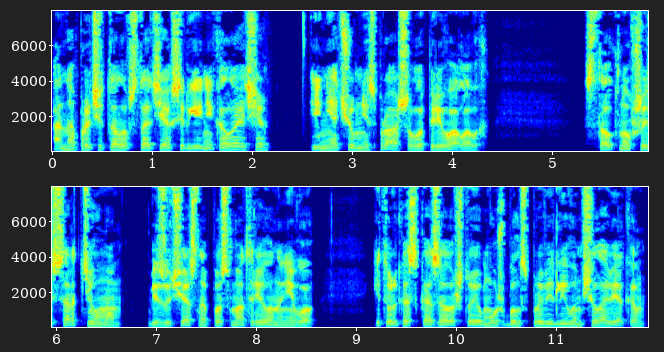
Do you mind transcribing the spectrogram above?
она прочитала в статьях Сергея Николаевича и ни о чем не спрашивала Переваловых. Столкнувшись с Артемом, безучастно посмотрела на него и только сказала, что ее муж был справедливым человеком,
